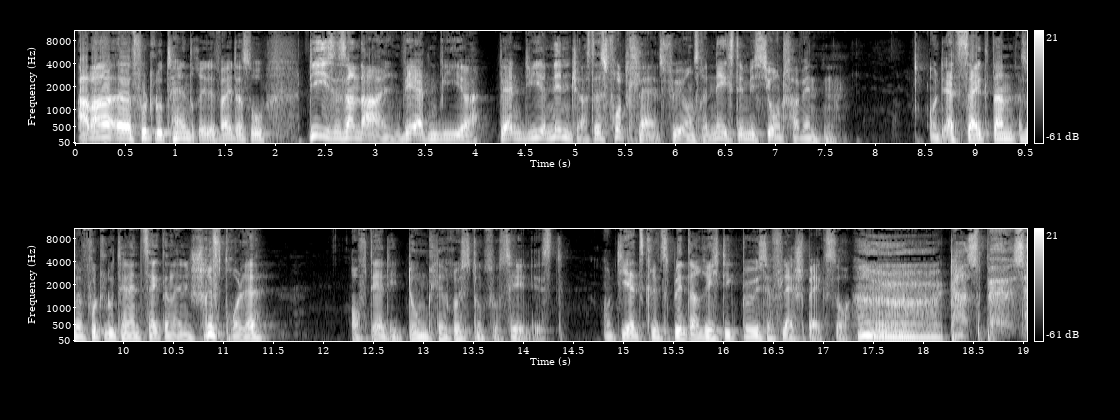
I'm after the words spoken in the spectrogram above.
aber äh, Foot Lieutenant redet weiter so, diese Sandalen werden wir, werden wir Ninjas des Foot Clans für unsere nächste Mission verwenden. Und er zeigt dann, also Foot Lieutenant zeigt dann eine Schriftrolle, auf der die dunkle Rüstung zu sehen ist. Und jetzt kriegt Splinter richtig böse Flashbacks, so, das Böse.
